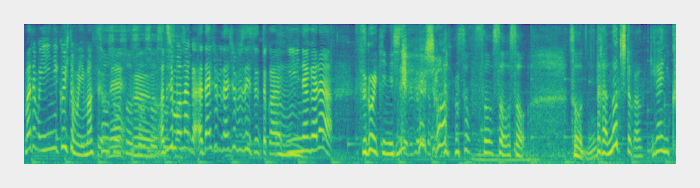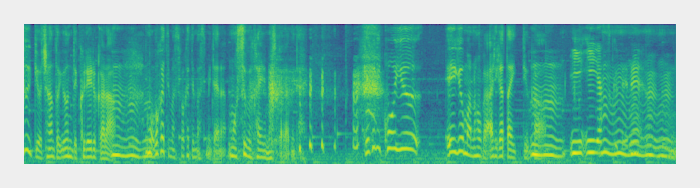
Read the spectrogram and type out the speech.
まあでも言いにくい人もいますよね。私もなんかあ大丈夫大丈夫ですとか言いながらすごい気にしてる時とか。そうそうそうそう。そう。だからのっちとか意外に空気をちゃんと読んでくれるから、もう分かってます分かってますみたいな。もうすぐ帰りますからみたいな。逆にこういう営業マンの方がありがたいっていうか、うんうん。言い言いやすくてね。うんうんうん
